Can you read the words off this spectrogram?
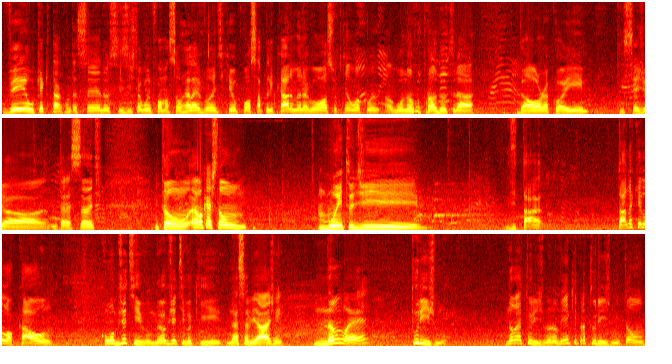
ver o que é está acontecendo, se existe alguma informação relevante que eu possa aplicar no meu negócio, que tem alguma, algum novo produto da, da Oracle aí que seja interessante. Então, é uma questão muito de de estar tá, tá naquele local com objetivo. O meu objetivo aqui nessa viagem não é turismo não é turismo, eu não vim aqui para turismo, então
